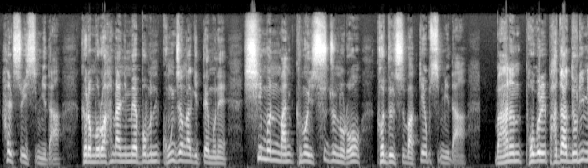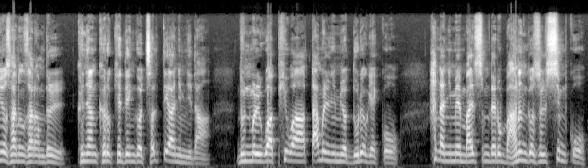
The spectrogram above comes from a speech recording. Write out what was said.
할 수 있습니다. 그러므로 하나님의 법은 공정하기 때문에 심은 만큼의 수준으로 거둘 수밖에 없습니다. 많은 복을 받아 누리며 사는 사람들 그냥 그렇게 된 것 절대 아닙니다. 눈물과 피와 땀을 흘리며 노력했고 하나님의 말씀대로 많은 것을 심고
